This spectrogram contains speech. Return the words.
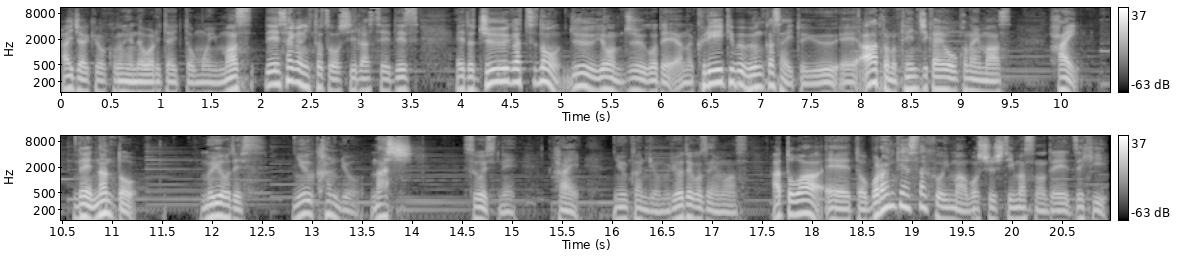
はい。じゃあ今日はこの辺で終わりたいと思います。で、最後に一つお知らせです。えっ、ー、と、10月の14、15で、あの、クリエイティブ文化祭という、えー、アートの展示会を行います。はい。で、なんと、無料です。入館料なし。すごいですね。はい。入館料無料でございます。あとは、えーと、ボランティアスタッフを今募集していますので、ぜひ、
